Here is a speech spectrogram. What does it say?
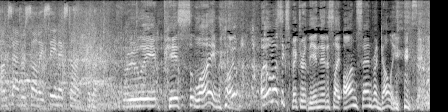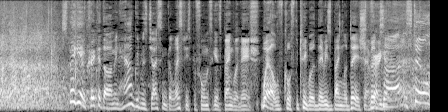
I'm Sandra Sully. See you next time. Good night. Truly piss lame. I, I almost expect her at the end there to say, I'm Sandra Gully. Speaking of cricket, though, I mean, how good was Jason Gillespie's performance against Bangladesh? well, of course, the key word there is Bangladesh. Yeah, but good. Uh, still,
